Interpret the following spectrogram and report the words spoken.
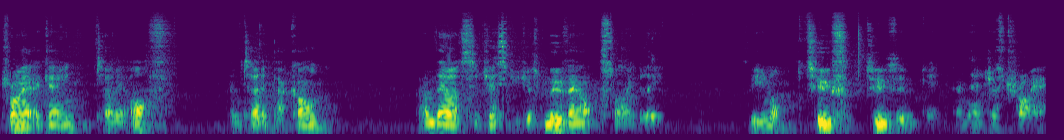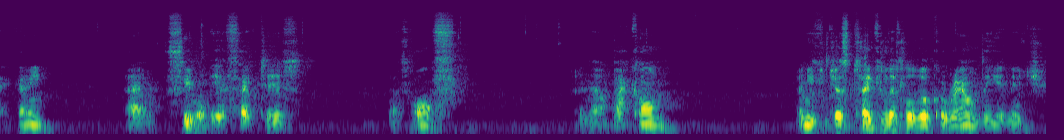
Try it again, turn it off and turn it back on. And then I'd suggest you just move out slightly so you're not too, too zoomed in and then just try it again and see what the effect is. That's off and now back on. And you can just take a little look around the image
